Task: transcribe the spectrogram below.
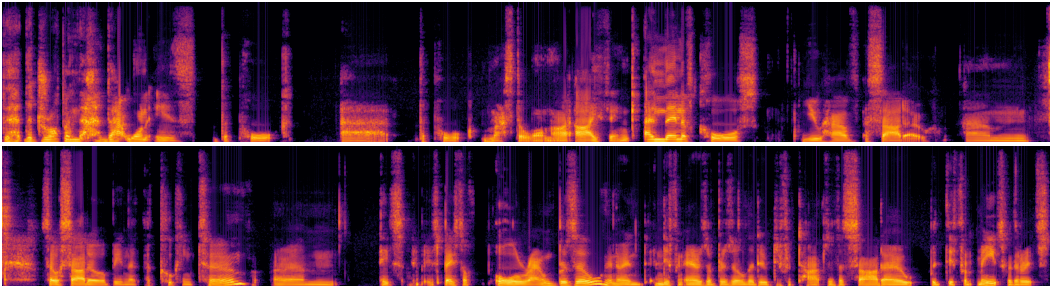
the the drop, and that, that one is the pork, uh, the pork master one, I, I think. And then of course you have asado. Um, so asado being a, a cooking term, um, it's it's based off all around Brazil. You know, in, in, different areas of Brazil, they do different types of asado with different meats, whether it's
